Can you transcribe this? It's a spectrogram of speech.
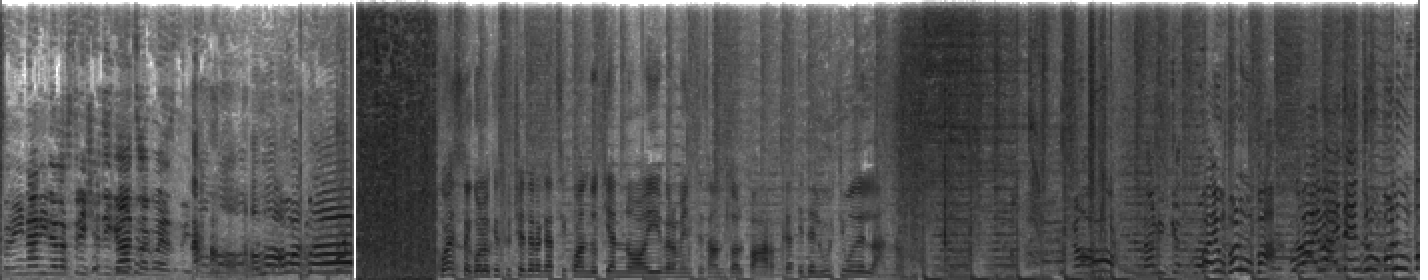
Sono i nani della striscia di Gaza questi. Questo è quello che succede ragazzi quando ti annoi veramente tanto al park ed è l'ultimo dell'anno. No! Nani incazzato! Vai un palumpa! Vai, vai dentro un palumpa!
